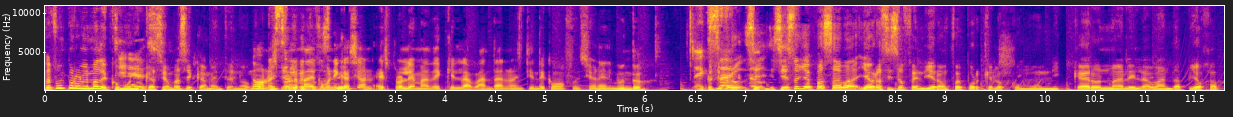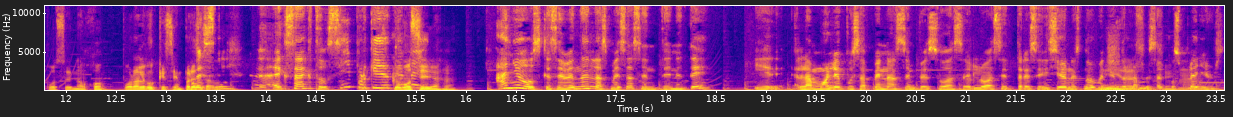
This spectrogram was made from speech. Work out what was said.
Sea, fue un problema de comunicación, sí, básicamente, ¿no? No, Porque no es problema de comunicación, que... es problema de que la banda no entiende cómo funciona el mundo. Exacto. Pues sí, pero si, si, eso ya pasaba y ahora sí se ofendieron fue porque lo comunicaron mal y la banda pioja pues se enojó por algo que siempre pues estaba. Sí, exacto, sí, porque ya ¿Cómo sí? Ajá. años que se venden las mesas en TNT y la mole pues apenas empezó a hacerlo hace tres ediciones, ¿no? Vendiendo Mira, la mesa sí, cosplayers.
